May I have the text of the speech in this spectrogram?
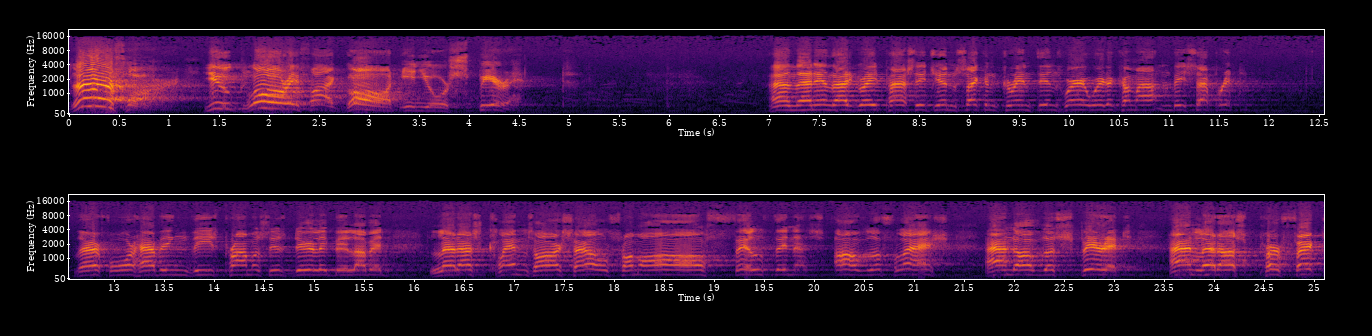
Therefore, you glorify God in your spirit. And then in that great passage in 2 Corinthians where we're to come out and be separate, therefore, having these promises, dearly beloved, let us cleanse ourselves from all filthiness of the flesh and of the spirit, and let us perfect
